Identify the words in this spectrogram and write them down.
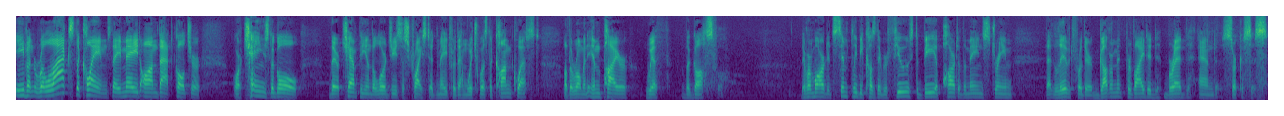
even relax the claims they made on that culture or change the goal their champion, the Lord Jesus Christ, had made for them, which was the conquest of the Roman Empire with the gospel. They were martyred simply because they refused to be a part of the mainstream that lived for their government provided bread and circuses.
